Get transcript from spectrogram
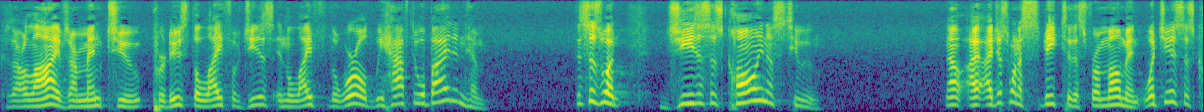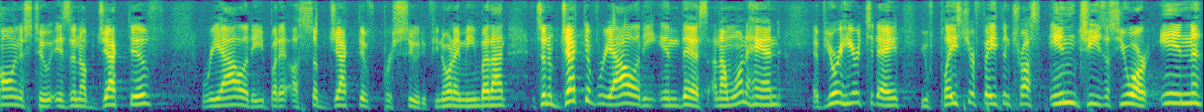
Because our lives are meant to produce the life of Jesus in the life of the world, we have to abide in him. This is what Jesus is calling us to. Now, I, I just want to speak to this for a moment. What Jesus is calling us to is an objective reality, but a, subjective pursuit. If you know what I mean by that, it's an objective reality in this. And on one hand, if you're here today, you've placed your faith and trust in Jesus, you are in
